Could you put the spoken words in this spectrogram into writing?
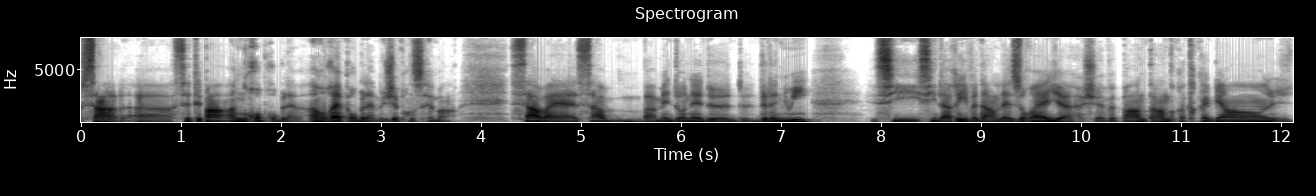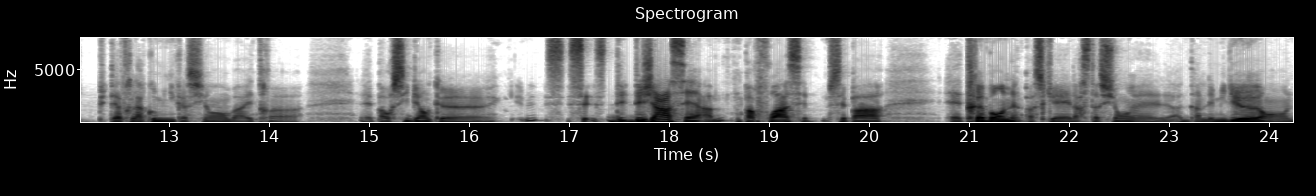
ça, euh, c'était pas un gros problème, un vrai problème. Je pensais, ça va, ça va me donner de, de, la nuit. S'il si, arrive dans les oreilles, je ne vais pas entendre très bien. Peut-être la communication va être euh, pas aussi bien que. déjà, c'est parfois c'est, pas euh, très bonne parce que la station est dans les milieux, on,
